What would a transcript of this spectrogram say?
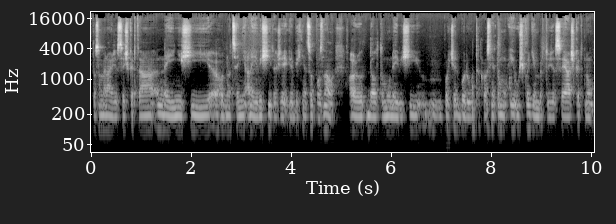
to znamená, že se škrtá nejnižší hodnocení a nejvyšší, takže kdybych něco poznal, ale dal tomu nejvyšší mm, počet bodů, tak vlastně tomu i uškodím, protože se já škrtnu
